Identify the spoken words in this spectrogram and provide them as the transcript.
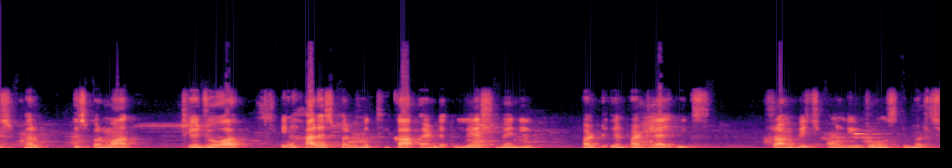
इस पर इस पर Theozoa in her spermatheca and lays many fertilize eggs from which only drones emerge.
